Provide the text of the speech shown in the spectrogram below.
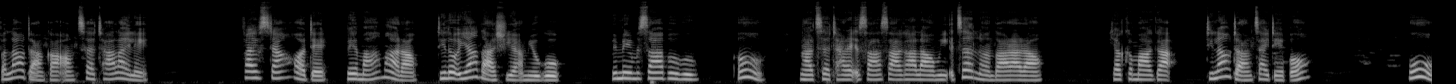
ဘလောက်တောင်ကောင်းအောင်ချက်ထားလိုက်လဲ five star hotel ဘယ်မှာမှတော့ဒီလိုအရသာရှိရမျိုးကိုမမေမစားဘူးဘူး။အိုးငါချက်ထားတဲ့အစားအစာကလောင်ပြီးအကျက်လွန်သွားတာတော့ရောက်ခမကဒီလောက်တောင်ကြိုက်တယ်ပေါ့။ဟိုး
